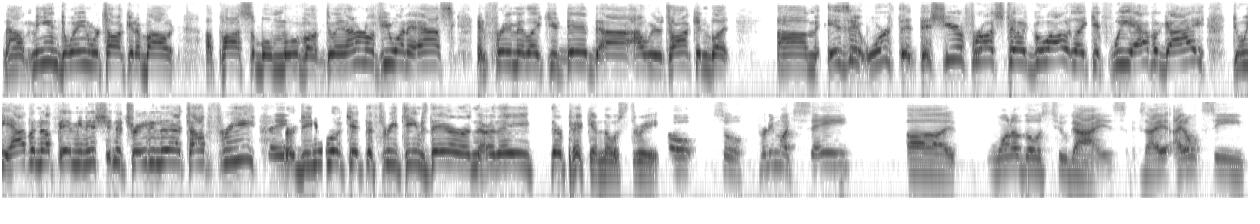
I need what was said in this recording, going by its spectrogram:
Now, me and Dwayne were talking about a possible move up. Dwayne, I don't know if you want to ask and frame it like you did uh, how we were talking, but um, is it worth it this year for us to go out? Like, if we have a guy, do we have enough ammunition to trade into that top three, or do you look at the three teams there and are they they're picking those three? So, so pretty much say uh, one of those two guys, because I I don't see.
